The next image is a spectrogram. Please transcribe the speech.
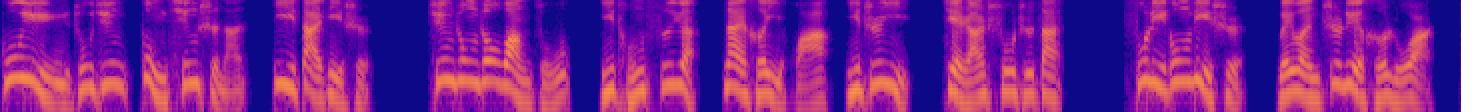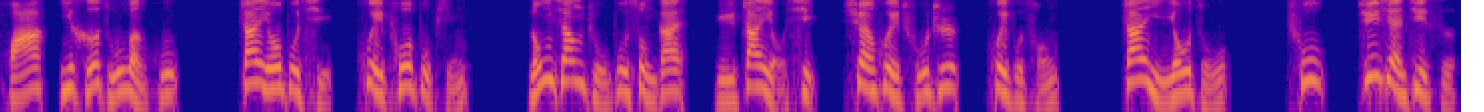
孤欲与诸君共卿事难，亦待地事。军中周望族，宜同私怨，奈何以华夷之意，介然疏之哉？夫立功立事，唯问之略何如耳？华夷何足问乎？瞻犹不起，会颇不平。龙乡主簿宋该与瞻有隙，劝会除之，会不从。瞻以忧卒。初，居县祭祀，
